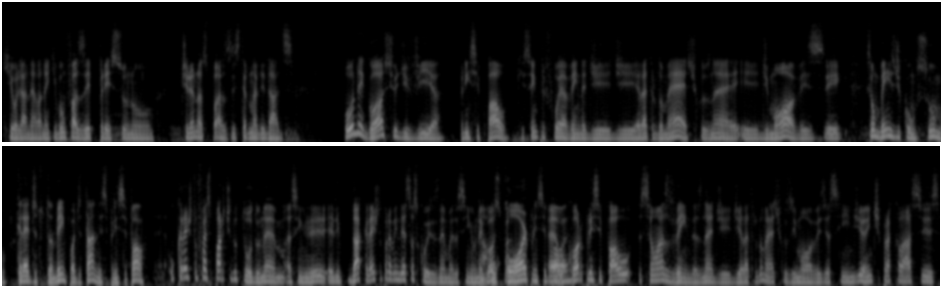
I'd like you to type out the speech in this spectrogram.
que olhar nela, né? Que vão fazer preço, no tirando as, as externalidades. O negócio de via principal, que sempre foi a venda de, de eletrodomésticos, né, e de móveis, e são bens de consumo. Crédito também pode estar tá nesse principal? O crédito faz parte do todo, né? Assim, ele, ele dá crédito para vender essas coisas, né? Mas assim, o negócio. Ah, o core principal. É, é, o core principal são as vendas, né? De, de eletrodomésticos, imóveis e assim em diante para classes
